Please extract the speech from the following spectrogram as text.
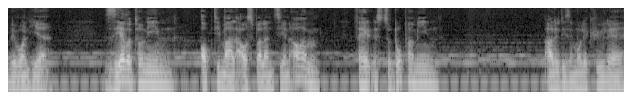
Wir wollen hier Serotonin optimal ausbalancieren, auch im Verhältnis zu Dopamin. Alle diese Moleküle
